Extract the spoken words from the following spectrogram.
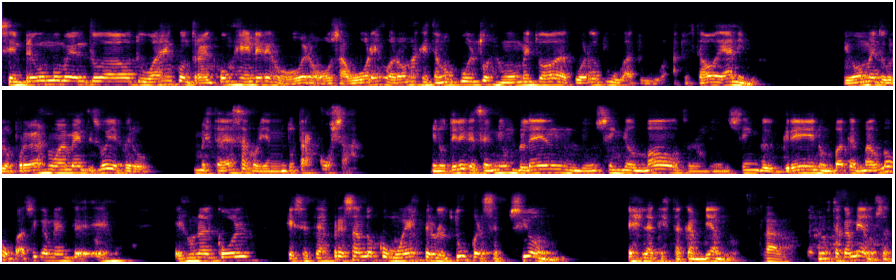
siempre en un momento dado tú vas a encontrar congéneres o, bueno, o sabores o aromas que están ocultos en un momento dado de acuerdo a tu, a tu, a tu estado de ánimo. Y un momento que lo pruebas nuevamente y dices, oye, pero me está desarrollando otra cosa. Y no tiene que ser ni un blend, ni un single malt, ni un single grain, un buttermalt. No, básicamente es, es un alcohol que se está expresando como es, pero tu percepción es la que está cambiando. Claro. No está cambiando, o sea,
